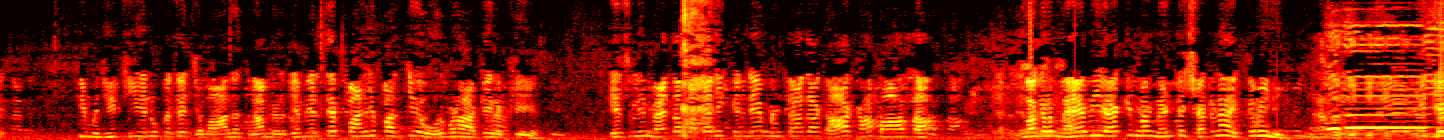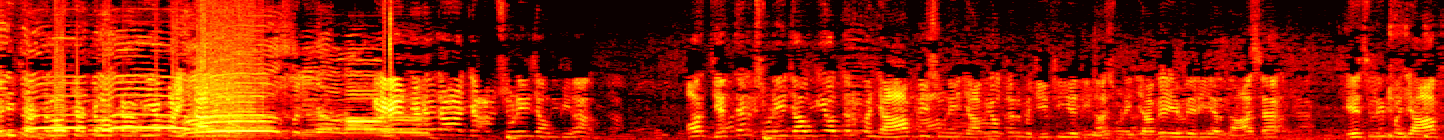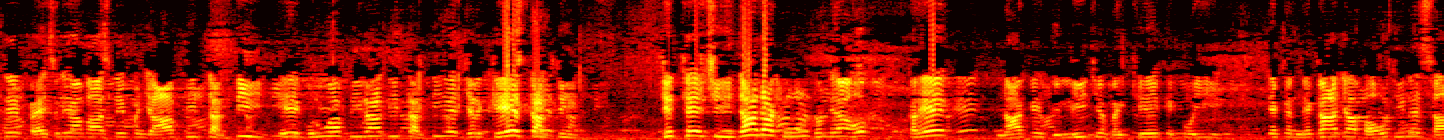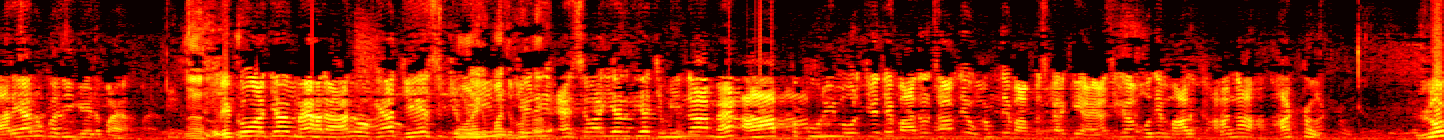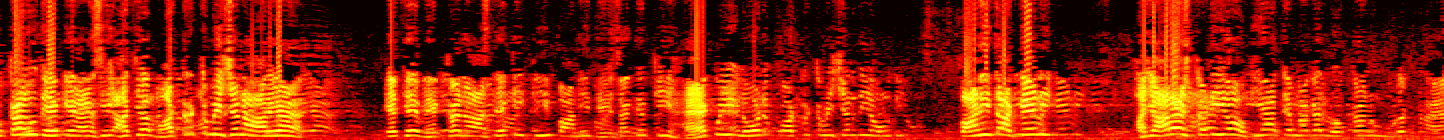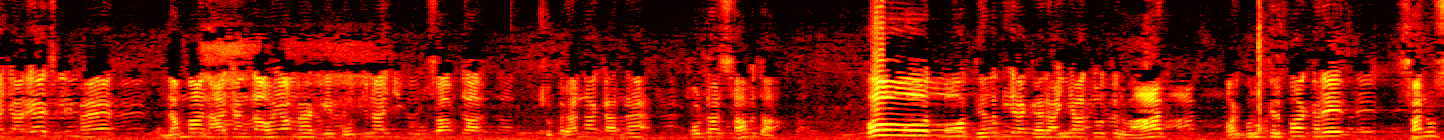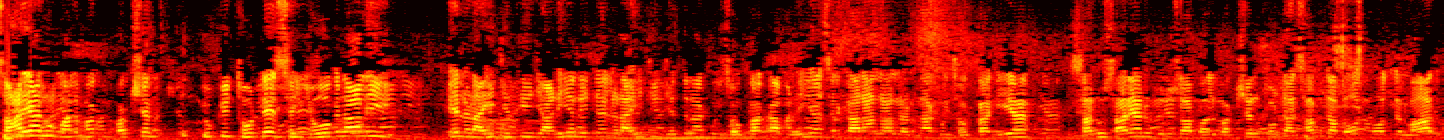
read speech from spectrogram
ਕਿ ਮਜੀਠੀਏ ਨੂੰ ਕਿਤੇ ਜ਼ਮਾਨਤ ਨਾ ਮਿਲ ਜੇ, ਮੇਰੇ ਤੇ ਪੰਜ ਪਰਚੇ ਹੋਰ ਬਣਾ ਕੇ ਰੱਖੇ। ਇਸ ਲਈ ਮੈਂ ਤਾਂ ਪਤਾ ਨਹੀਂ ਕਿੰਨੇ ਮਿੰਟਾਂ ਦਾ ਗਾਹ ਕਾ ਬਾਹਰਲਾ ਮਗਰ ਮੈਂ ਵੀ ਆ ਕਿ ਮੈਂ ਮਿੰਟ ਛੱਡਣਾ ਇੱਕ ਵੀ ਨਹੀਂ। ਜਿਹੜੀ ਚੱਕ ਲੋ ਚੱਕ ਲੋ ਕਰਨੀ ਆ ਭਾਈ ਕਰ ਲੋ ਕਿਸੇ ਦਿਨ ਤਾਂ ਜਾ- ਸੁਣੀ ਜਾਊਗੀ ਨਾ। ਔਰ ਜਿਸ ਦਿਨ ਸੁਣੀ ਜਾਊਗੀ ਉਸ ਦਿਨ ਪੰਜਾਬ ਦੀ ਸੁਣੀ ਜਾਵੇ ਉਸ ਦਿਨ ਮਜੀਠੀਏ ਦੀ ਨਾ ਸੁਣੀ ਜਾਵੇ। ਇਹ ਮੇਰੀ ਅਰਦਾਸ ਹੈ। ਇਸ ਲਈ ਪੰਜਾਬ ਦੇ ਫੈਸਲਿਆਂ ਵਾਸਤੇ ਪੰਜਾਬ ਦੀ ਧਰਤੀ ਇਹ ਗੁਰੂਆਂ ਪੀਰਾਂ ਦੀ ਧਰਤੀ ਇਹ ਜਰਕੇਸ ਧਰਤੀ। ਜਿੱਥੇ ਸ਼ਹੀਦਾਂ ਦਾ ਖੂਨ ਡੁੱਲਿਆ ਉਹ ਕਰੇ ਨਾ ਕਿ ਦਿੱਲੀ 'ਚ ਬੈਠੇ ਕਿ ਕੋਈ ਇੱਕ ਨਿਗਾਹ ਜਾਂ ਬਾਊ ਜੀ ਨੇ ਸਾਰਿਆਂ ਨੂੰ ਕਦੀ ਗੇੜ ਪਾਇਆ। ਦੇਖੋ ਅੱਜ ਮੈਂ ਹੈਰਾਨ ਹੋ ਗਿਆ ਜਿਸ ਜ਼ਮੀਨ ਜਿਹੜੀ ਐਸਵਾਈਐਲ ਦੀਆਂ ਜ਼ਮੀਨਾਂ ਮੈਂ ਆਪ ਪੂਰੀ ਮੋਰਚੇ ਤੇ ਬਾਦਲ ਸਾਹਿਬ ਦੇ ਹੁਕਮ ਤੇ ਵਾਪਸ ਕਰਕੇ ਆਇਆ ਸੀਗਾ ਉਹਦੇ ਮਾਲਕਾਨਾ ਹੱਕ। ਲੋਕਾਂ ਨੂੰ ਦੇ ਕੇ ਆਇਆ ਸੀ ਅੱਜ ਵਾਟਰ ਕਮਿਸ਼ਨ ਆ ਰਿਹਾ ਇੱਥੇ ਵੇਖਣ ਵਾਸਤੇ ਕਿ ਕੀ ਪਾਣੀ ਦੇ ਸਕਦੇ ਹੋ, ਕੀ ਹੈ ਕੋਈ ਲੋੜ ਵਾਟਰ ਕਮਿਸ਼ਨ ਦੀ ਆਉਣ ਦੀ? ਪਾਣੀ ਤਾਂ ਅੱਗੇ ਨਹੀਂ। ਹਜ਼ਾਰਾਂ ਸਟੱਡੀ ਹੋ ਗਈਆਂ ਤੇ ਮਗਰ ਲੋਕਾਂ ਨੂੰ ਮੂਰਖ ਬਣਾਇਆ ਜਾ ਰਿਹਾ। ਇਸ ਲਈ ਮੈਂ ਲੰਮਾ ਨਾ ਜਾਂਦਾ ਹੋਇਆ ਮੈਂ ਅੱਗੇ ਪਹੁੰਚਣਾ ਜੀ ਗੁਰੂ ਸਾਹਿਬ ਦਾ ਸ਼ੁਕਰਾਨਾ ਕਰਨਾ ਤੁਹਾਡਾ ਸਭ ਦਾ ਬਹੁਤ ਬਹੁਤ ਦਿਲ ਦੀਆਂ ਗਹਿਰਾਈਆਂ ਤੋਂ ਧੰਨਵਾਦ। ਔਰ ਗੁਰੂ ਕਿਰਪਾ ਕਰੇ ਸਾਨੂੰ ਸਾਰਿਆਂ ਨੂੰ ਬਲ ਬਖ- ਬਖਸ਼ਣ ਕਿਉਂਕਿ ਤੁਹਾਡੇ ਸਹਿਯੋਗ ਨਾਲ ਹੀ ਇਹ ਲੜਾਈ ਜਿੱਤੀ ਜਾਣੀ ਹੈ, ਨਹੀਂ ਤੇ ਲੜਾਈ 'ਚ ਜਿੱਤਣਾ ਕੋਈ ਸੌਖਾ ਕੰਮ ਨਹੀਂ ਹੈ, ਸਰਕਾਰਾਂ ਨਾਲ ਲੜਨਾ ਕੋਈ ਸੌਖਾ ਨਹੀਂ ਹੈ। ਸਾਨੂੰ ਸਾਰਿਆਂ ਨੂੰ ਗੁਰੂ ਸਾਹਿਬ ਬਲ ਬਖਸ਼ਣ, ਤੁਹਾਡਾ ਸਭ ਦਾ ਬਹੁਤ ਬਹੁਤ ਧੰਨਵਾਦ।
